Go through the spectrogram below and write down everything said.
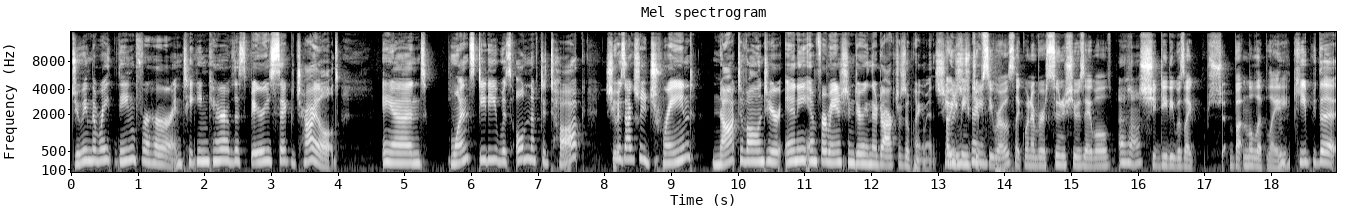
doing the right thing for her and taking care of this very sick child. And once Dee Dee was old enough to talk, she was actually trained not to volunteer any information during their doctor's appointments. She Oh, you mean trained- Gypsy Rose? Like whenever, as soon as she was able, Uh-huh. she Dee Dee was like, Sh- button the lip, lady. keep the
